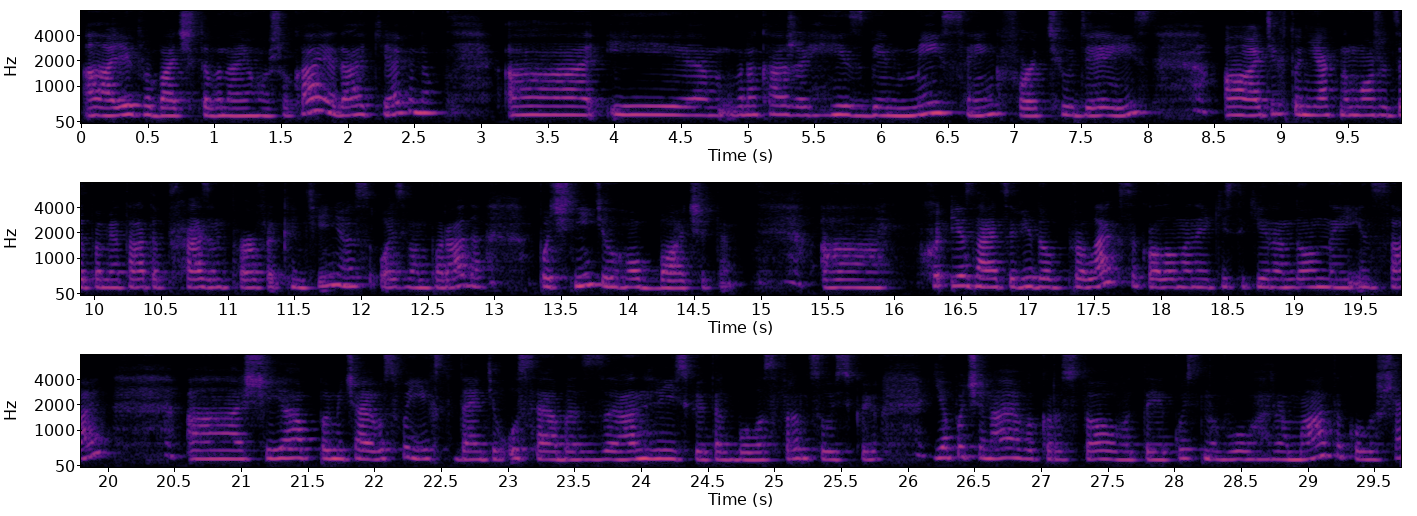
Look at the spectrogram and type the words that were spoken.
А, як ви бачите, вона його шукає, да, Кевіна. А, і вона каже: He's been missing for two days. А, ті, хто ніяк не можуть запам'ятати present perfect continuous, ось вам порада. Почніть його бачити. А, я знаю це відео про лексику, але у мене якийсь такий рандомний інсайт. Що я помічаю у своїх студентів, у себе з англійською так було, з французькою. Я починаю використовувати якусь нову граматику лише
